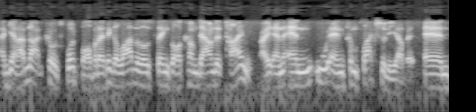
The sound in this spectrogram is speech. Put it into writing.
again, I'm not coach football, but I think a lot of those things all come down to timing, right, and and and complexity of it. And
